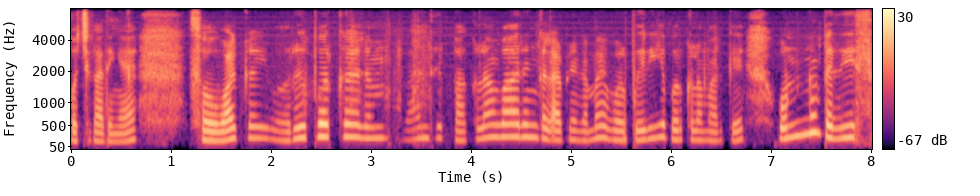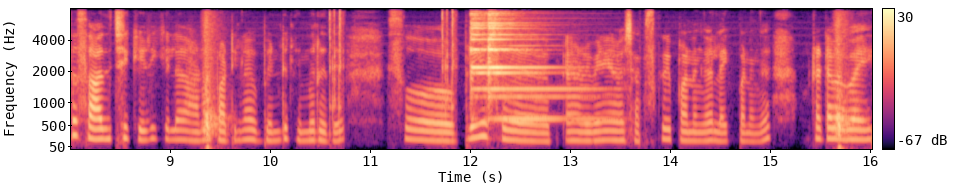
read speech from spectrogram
கொச்சிக்காதீங்க. ஸோ வாழ்க்கை ஒரு பொருட்களும் வாழ்ந்து பார்க்கலாம் வாருங்கள் அப்படின்ற மாதிரி ஒரு பெரிய பொருட்களமாக இருக்குது ஒன்றும் பெருசாக சாதிச்சு கிழிக்கல. ஆனால் பார்த்தீங்கன்னா பெண்டு நிமிருது. ஸோ ப்ளீஸ் என்னோடய வீடியோவை சப்ஸ்கிரைப் பண்ணுங்கள் லைக் பண்ணுங்கள் டாட்டா பாய்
